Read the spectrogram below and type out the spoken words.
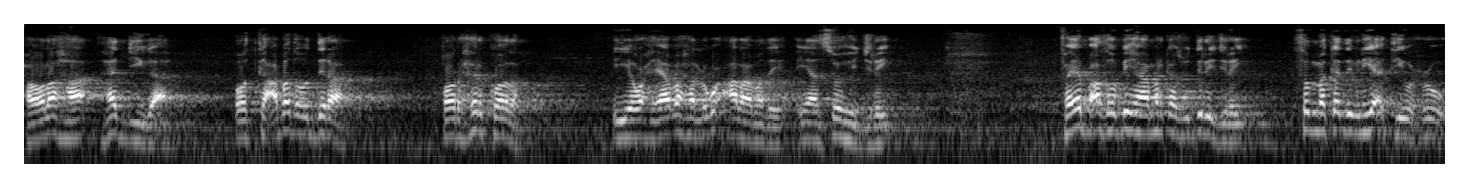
xoolaha hadyiga ah ood kacbada u diraa qoor xirkooda iyo waxyaabaha lagu calaamaday ayaan soo hijiray fayabcaثu biha markaasuu diri jiray uma kadibna yaأtii wuxuu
